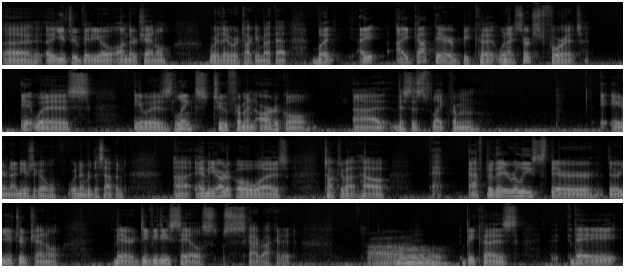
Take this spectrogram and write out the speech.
uh, a YouTube video on their channel where they were talking about that. But I I got there because when I searched for it, it was it was linked to from an article. Uh, this is like from eight or nine years ago, whenever this happened, uh, and the article was talked about how after they released their their YouTube channel, their DVD sales skyrocketed. Oh. because they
